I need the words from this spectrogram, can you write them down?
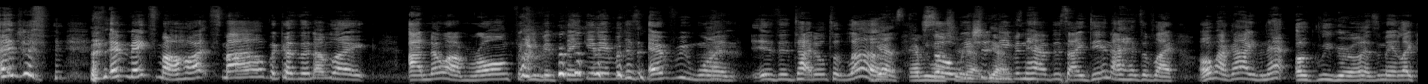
it just, it makes my heart smile because then I'm like, I know I'm wrong for even thinking it because everyone is entitled to love. Yes, everyone So should we have, shouldn't yes. even have this idea in our heads of like, oh my god, even that ugly girl has a man. Like,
